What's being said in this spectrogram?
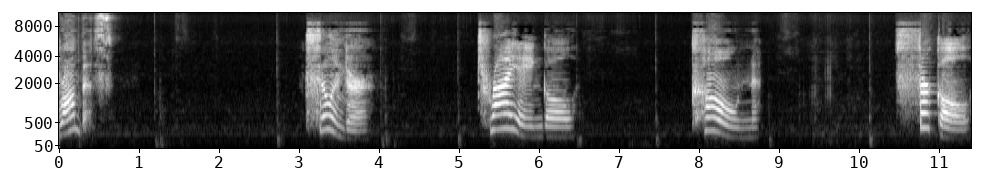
Rhombus, cylinder, triangle, cone, circle.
